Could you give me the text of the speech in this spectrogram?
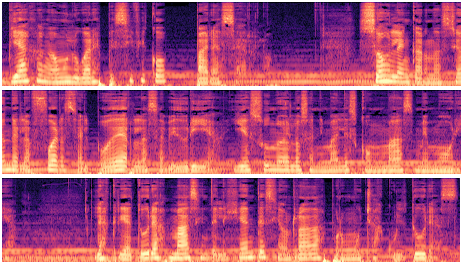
Viajan a un lugar específico para hacerlo. Son la encarnación de la fuerza, el poder, la sabiduría y es uno de los animales con más memoria, las criaturas más inteligentes y honradas por muchas culturas.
